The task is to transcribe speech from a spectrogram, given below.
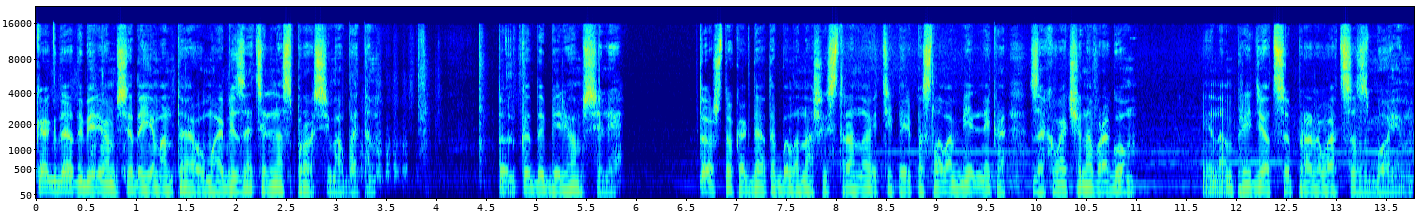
Когда доберемся до Ямантау, мы обязательно спросим об этом. Только доберемся ли? То, что когда-то было нашей страной, теперь, по словам Мельника, захвачено врагом, и нам придется прорываться с боем.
